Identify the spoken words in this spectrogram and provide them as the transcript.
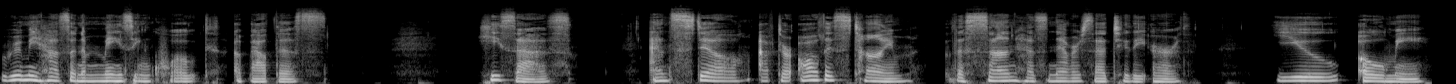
Rumi has an amazing quote about this. He says, and still, after all this time, the sun has never said to the earth, You owe me.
